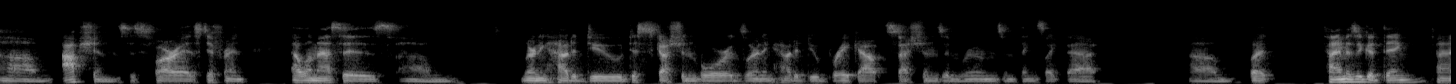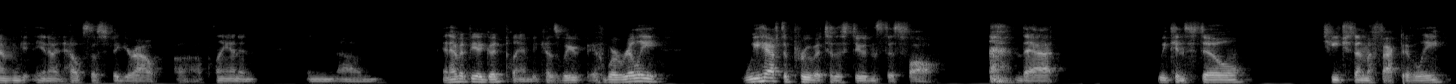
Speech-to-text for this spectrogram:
um, options as far as different LMSs, um, learning how to do discussion boards, learning how to do breakout sessions in rooms and things like that. Um, but time is a good thing. Time, you know, it helps us figure out a plan and and um, and have it be a good plan because we we're really we have to prove it to the students this fall that we can still teach them effectively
